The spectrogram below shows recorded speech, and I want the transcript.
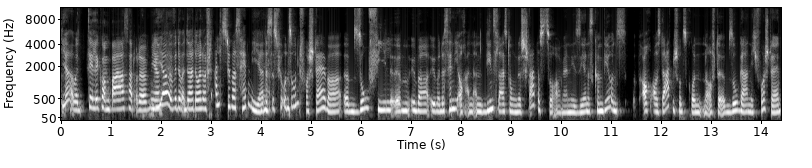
ja, aber, Telekom-Bars hat oder ja, ja da, da, läuft alles übers Handy. Ja, ja. das ist für uns unvorstellbar, ähm, so viel ähm, über über das Handy auch an, an Dienstleistungen des Staates zu organisieren. Das können wir uns auch aus Datenschutzgründen oft ähm, so gar nicht vorstellen.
